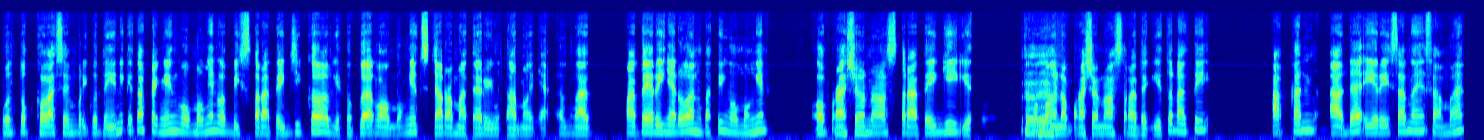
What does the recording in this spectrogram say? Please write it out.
untuk kelas yang berikutnya ini kita pengen ngomongin lebih strategikal gitu. Gak ngomongin secara materi utamanya. Enggak materinya doang tapi ngomongin operasional strategi gitu. Hmm. ngomongin operasional strategi itu nanti akan ada irisannya sama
